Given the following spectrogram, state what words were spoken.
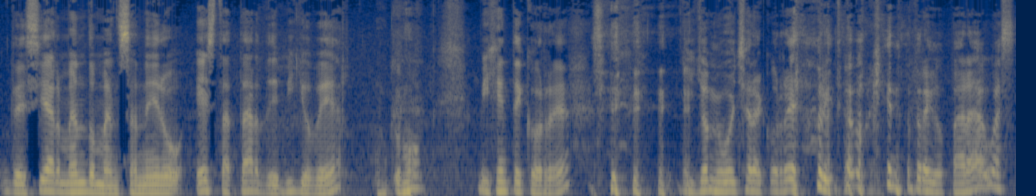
Decía Armando Manzanero, esta tarde vi llover, ¿cómo? Vi gente correr y yo me voy a echar a correr ahorita porque no traigo paraguas.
